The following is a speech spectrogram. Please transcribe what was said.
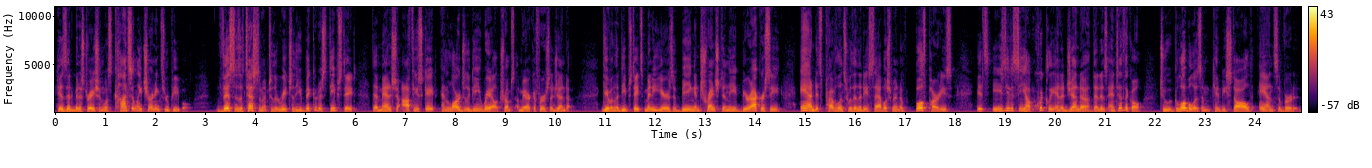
His administration was constantly churning through people. This is a testament to the reach of the ubiquitous deep state that managed to obfuscate and largely derail Trump's America First agenda. Given the deep state's many years of being entrenched in the bureaucracy and its prevalence within the establishment of both parties, it's easy to see how quickly an agenda that is antithetical to globalism can be stalled and subverted.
